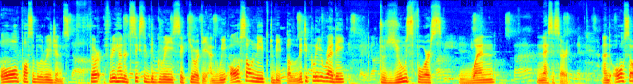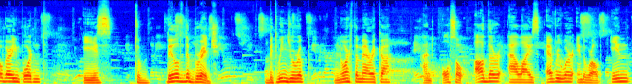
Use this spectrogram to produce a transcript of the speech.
all possible regions, 360 degree security, and we also need to be politically ready to use force when necessary. And also, very important is to build the bridge between Europe, North America, and also other allies everywhere in the world in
